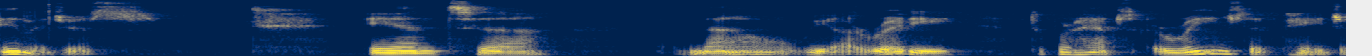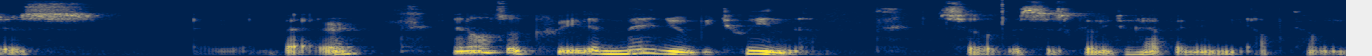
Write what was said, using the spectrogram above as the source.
images. And uh, now we are ready to perhaps arrange the pages better and also create a menu between them. So this is going to happen in the upcoming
